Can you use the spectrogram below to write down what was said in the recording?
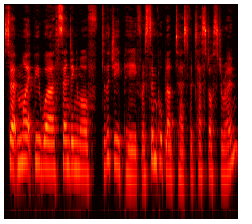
So it might be worth sending them off to the GP for a simple blood test for testosterone.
